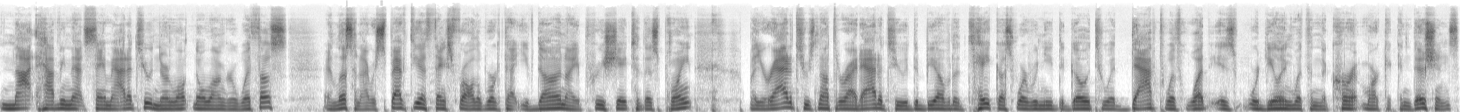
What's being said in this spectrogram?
not having that same attitude and they're no longer with us. And listen, I respect you. Thanks for all the work that you've done. I appreciate to this point. But your attitude is not the right attitude to be able to take us where we need to go to adapt with what is we're dealing with in the current market conditions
